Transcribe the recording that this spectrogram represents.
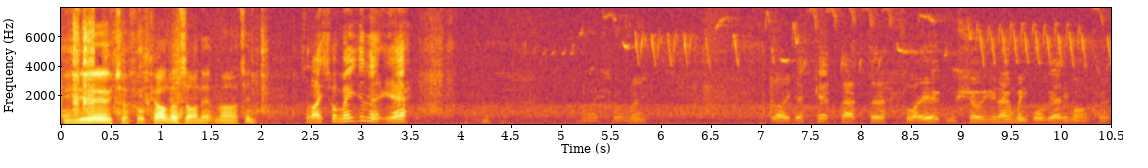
Beautiful colours on it, Martyn. It's a nice one, mate, isn't it? Yeah. Nice one, mate. Right, let's get that uh, fly out and show you now, mate, what we had him on, Chris.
